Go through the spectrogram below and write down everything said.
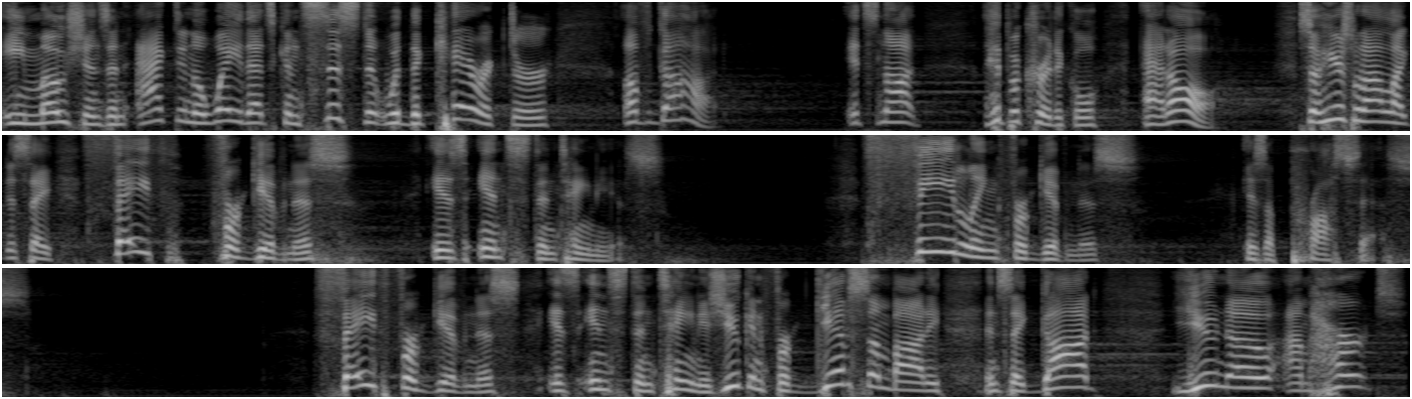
emotions and act in a way that's consistent with the character of God. It's not hypocritical at all. So here's what I like to say faith forgiveness is instantaneous, feeling forgiveness is a process. Faith forgiveness is instantaneous. You can forgive somebody and say, God, you know I'm hurt.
